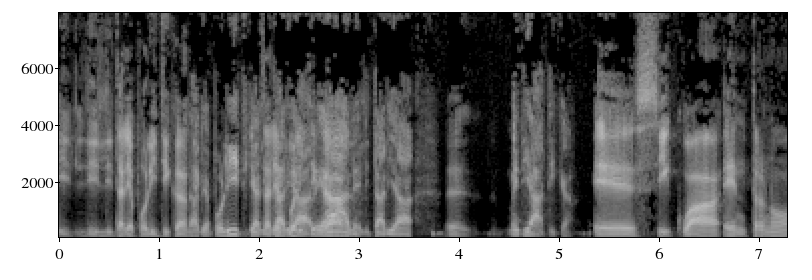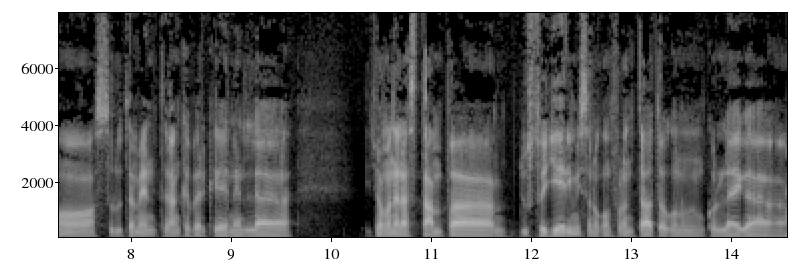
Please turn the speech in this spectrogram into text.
L'Italia politica? L'Italia politica, l'Italia, l'Italia politica... reale, l'Italia eh, mediatica. Eh, sì, qua entrano assolutamente, anche perché nel, diciamo, nella stampa, giusto ieri mi sono confrontato con un collega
